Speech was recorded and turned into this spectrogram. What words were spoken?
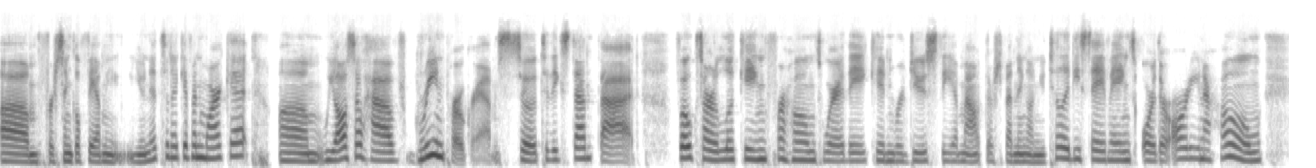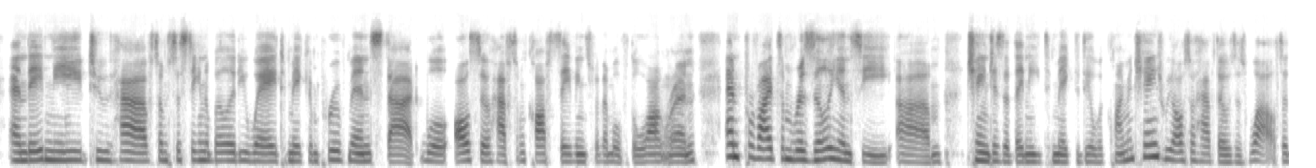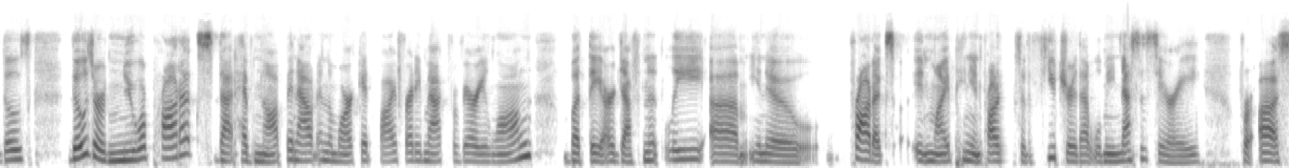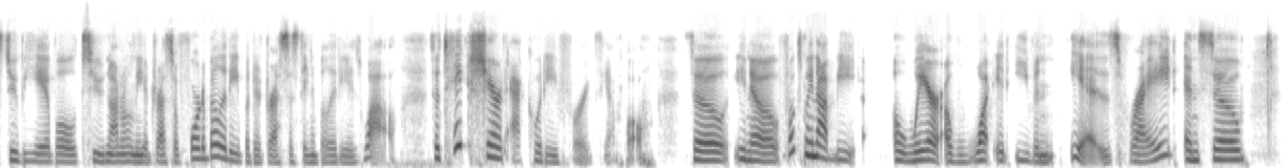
um, for single family units in a given market. Um, we also have green programs. So, to the extent that folks are looking for homes where they can reduce the amount they're spending on utility savings, or they're already in a home and they need to have some sustainability way to make improvements that will also have some cost savings for them over the long run and provide some resiliency um, changes that they need to make to deal with climate change, we also have those as well. So, those those are newer products that have not been out in the market by Freddie Mac for very long, but they are definitely, um, you know, products, in my opinion, products of the future that will be necessary for us to be able to not only address affordability, but address sustainability as well. So take shared equity, for example. So, you know, folks may not be aware of what it even is, right? And so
